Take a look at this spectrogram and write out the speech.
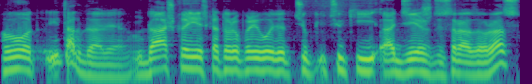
вот и так далее. Дашка есть, которая приводит тюк- тюки одежды сразу раз.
